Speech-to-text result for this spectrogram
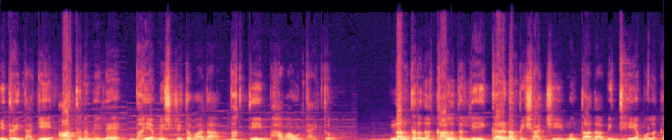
ಇದರಿಂದಾಗಿ ಆತನ ಮೇಲೆ ಭಯ ಮಿಶ್ರಿತವಾದ ಭಕ್ತಿ ಭಾವ ಉಂಟಾಯಿತು. ನಂತರದ ಕಾಲದಲ್ಲಿ ಕರ್ಣಪಿಶಾಚಿ ಮುಂತಾದ ವಿದ್ಯೆಯ ಮೂಲಕ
